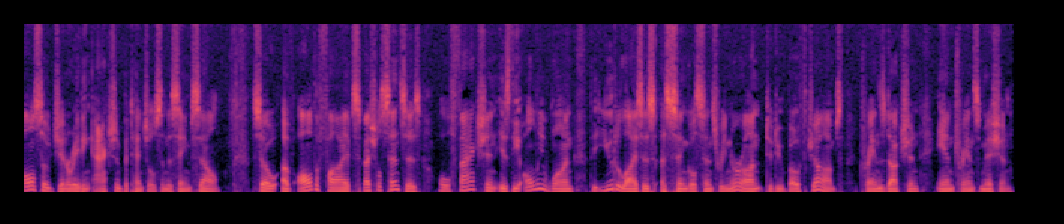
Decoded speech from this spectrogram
also generating action potentials in the same cell. So of all the five special senses, olfaction is the only one that utilizes a single sensory neuron to do both jobs, transduction and transmission.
